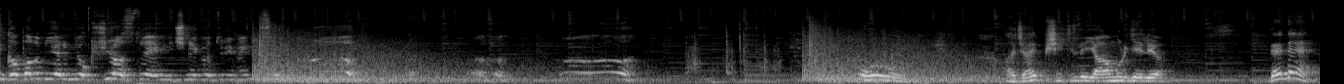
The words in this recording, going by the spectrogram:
İçin kapalı bir yerim yok. Şu yastığı evin içine götüreyim en iyisi. Oo. Acayip bir şekilde yağmur geliyor. Dede,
